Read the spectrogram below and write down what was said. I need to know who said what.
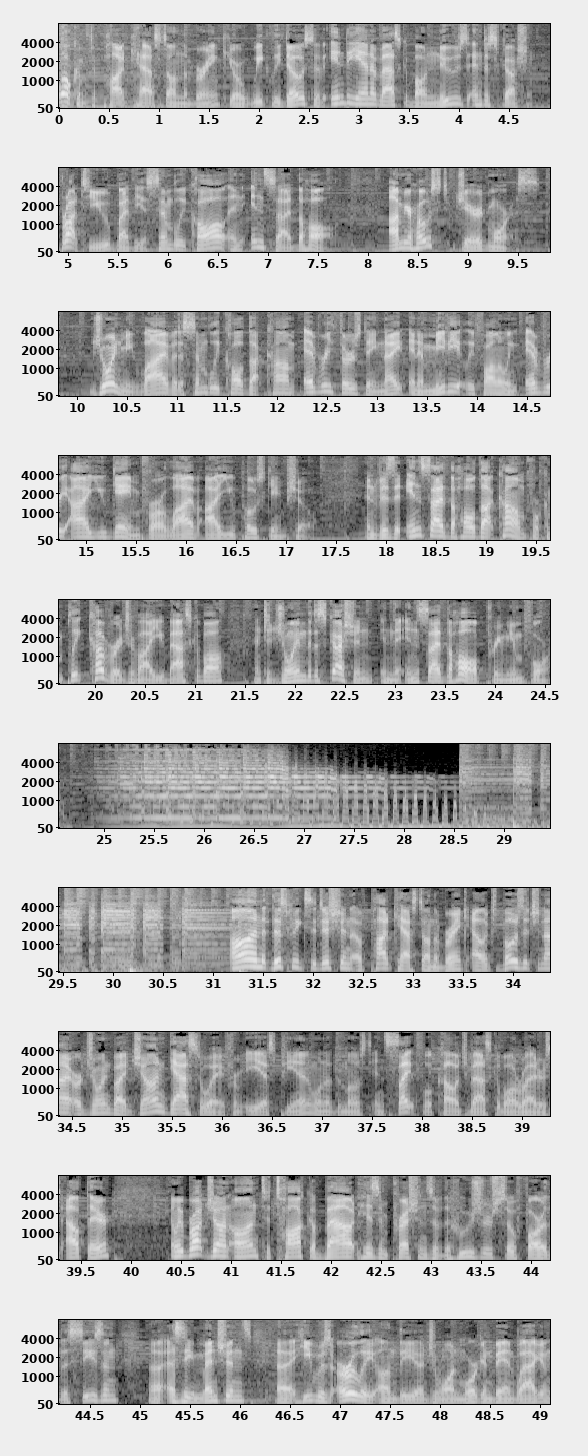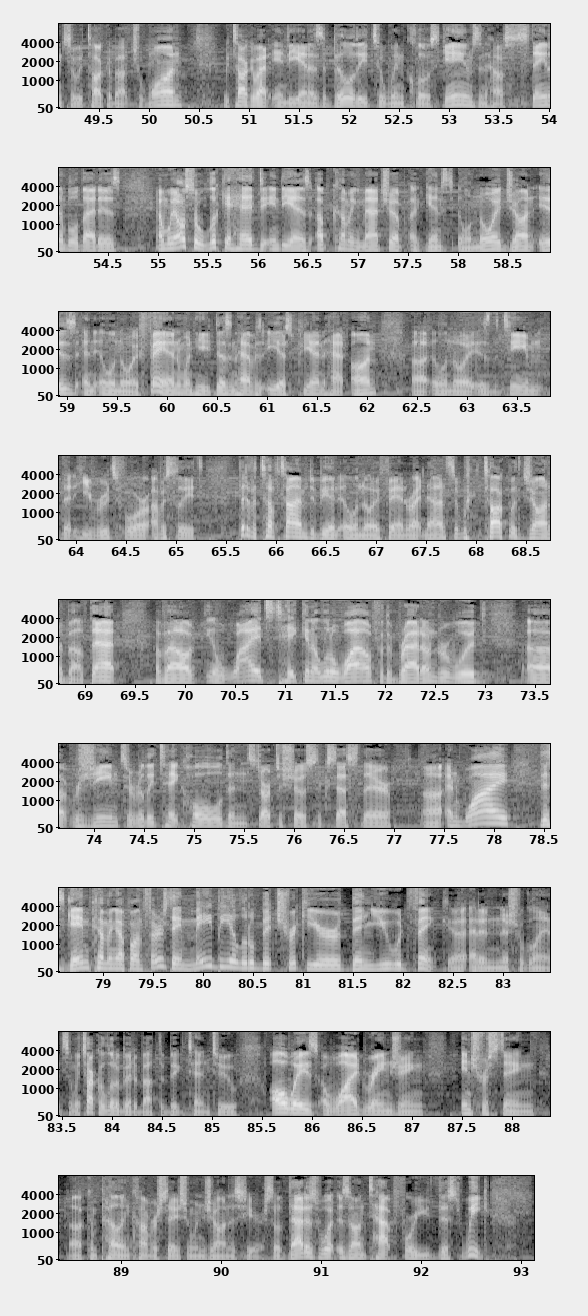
Speaker 1: Welcome to Podcast on the Brink, your weekly dose of Indiana basketball news and discussion, brought to you by the Assembly Call and Inside the Hall. I'm your host, Jerod Morris. Join me live at assemblycall.com every Thursday night and immediately following every IU game for our live IU postgame show. And visit InsideTheHall.com for complete coverage of IU basketball and to join the discussion in the Inside the Hall Premium Forum. On this week's edition of Podcast on the Brink, Alex Bozich and I are joined by John Gasaway from ESPN, one of the most insightful college basketball writers out there. And we brought John on to talk about his impressions of the Hoosiers so far this season. Uh, as he mentions, uh, he was early on the uh, Juwan Morgan bandwagon, so we talk about Juwan. We talk about Indiana's ability to win close games and how sustainable that is. And we also look ahead to Indiana's upcoming matchup against Illinois. John is an Illinois fan when he doesn't have his ESPN hat on. Uh, Illinois is the team that he roots for. Obviously, it's bit of a tough time to be an Illinois fan right now, and so we talk with John about that, about you know why it's taken a little while for the Brad Underwood uh, regime to really take hold and start to show success there, uh, and why this game coming up on Thursday may be a little bit trickier than you would think uh, at an initial glance. And we talk a little bit about the Big Ten too. Always a wide ranging interesting, uh, compelling conversation when John is here. So that is what is on tap for you this week.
